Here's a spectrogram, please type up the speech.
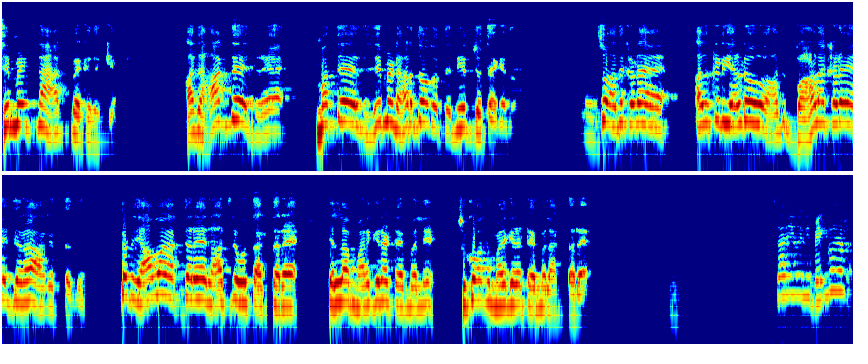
ಸಿಮೆಂಟ್ನ ಹಾಕ್ಬೇಕು ಅದಕ್ಕೆ ಅದು ಹಾಕದೇ ಇದ್ರೆ ಮತ್ತೆ ಸಿಮೆಂಟ್ ಹರಿದೋಗುತ್ತೆ ನೀರ್ ಜೊತೆಗೆ ಅದು. ಸೊ ಅದ ಕಡೆ, ಅದ್ ಕಡೆ ಎರಡು, ಅದು ಬಹಳ ಕಡೆ ಇದರ ಅದು ಬಟ್ ಯಾವಾಗ ಹಾಕ್ತಾರೆ? ರಾತ್ರಿ ಹೊತ್ತು ಹಾಕ್ತಾರೆ. ಎಲ್ಲ ಮಲಗಿರೋ ಟೈಮಲ್ಲಿ ಸುಖವಾಗಿ ಮಲಗಿರೋ ಟೈಮಲ್ಲಿ ಹಾಕ್ತಾರೆ. ಸರ್, ಇವಾಗ ನೀವು ಬೆಂಗಳೂರಲ್ಲಿ,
